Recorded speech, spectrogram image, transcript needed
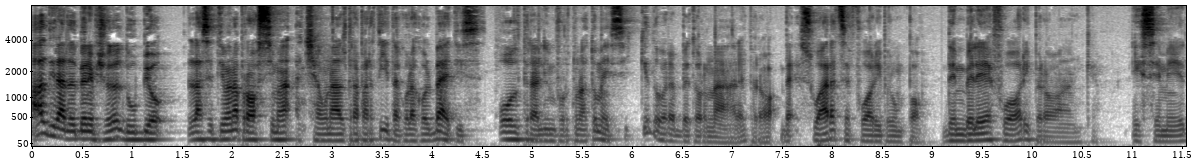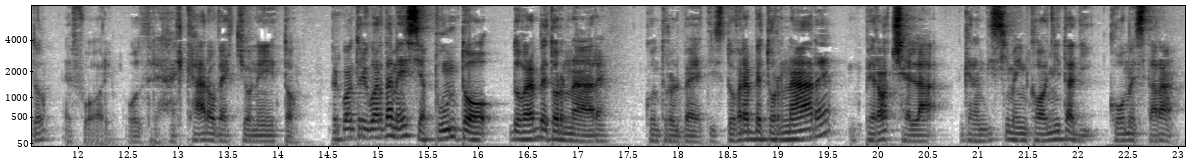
Al di là del beneficio del dubbio, la settimana prossima c'è un'altra partita, quella col Betis, oltre all'infortunato Messi, che dovrebbe tornare però. Beh, Suarez è fuori per un po', Dembélé è fuori però anche, e Semedo è fuori, oltre al caro vecchio Neto. Per quanto riguarda Messi, appunto, dovrebbe tornare contro il Betis, dovrebbe tornare, però c'è la grandissima incognita di come starà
